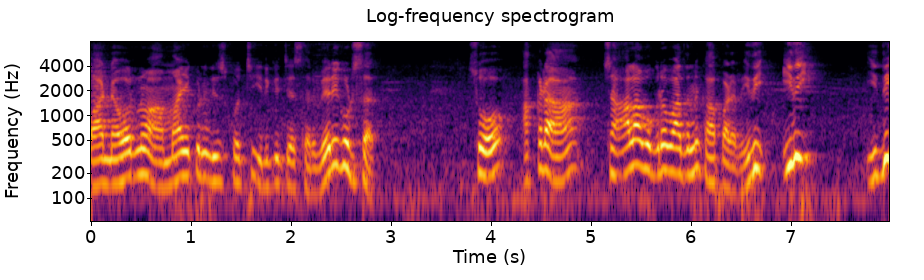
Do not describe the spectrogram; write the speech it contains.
వాడినెవరినో ఆ అమాయకుని తీసుకొచ్చి ఇరికిచ్చేస్తారు వెరీ గుడ్ సార్. సో అక్కడ చాలా ఉగ్రవాదాన్ని కాపాడారు. ఇది ఇది ఇది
